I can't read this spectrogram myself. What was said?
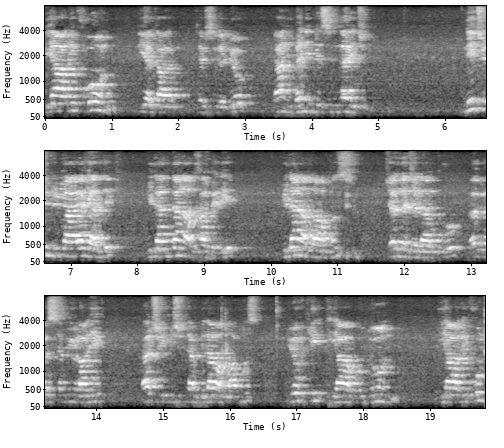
liyarifun diye tefsir ediyor. Yani beni bilsinler için. Niçin dünyaya geldik? Bilenden al haberi, bilen Allah'ımız Celle Celaluhu ve Vessemiyül Alim her şeyi işiten bilen Allah'ımız diyor ki yâbudun yarifun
